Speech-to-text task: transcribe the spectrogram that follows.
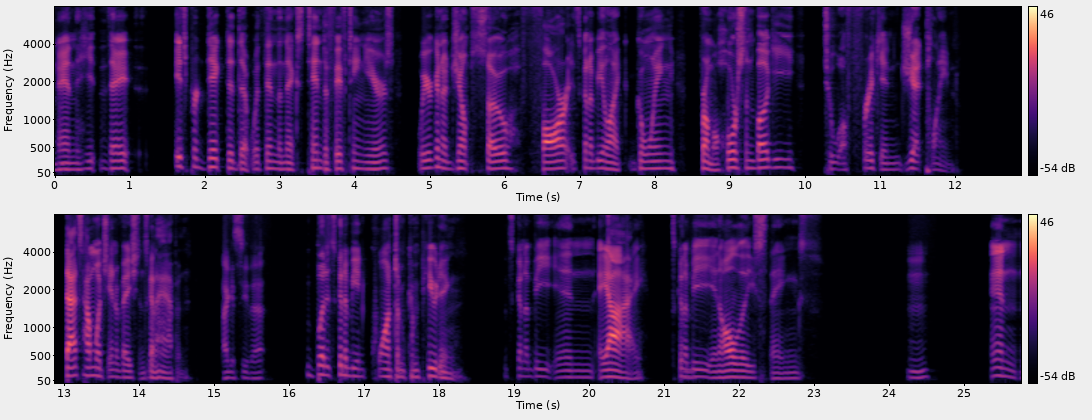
Mhm. And he they, it's predicted that within the next ten to fifteen years, we are gonna jump so far. It's gonna be like going from a horse and buggy to a freaking jet plane. That's how much innovation is gonna happen. I can see that. But it's gonna be in quantum computing. It's gonna be in AI. It's gonna Mhm. be in all of these things. hmm and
